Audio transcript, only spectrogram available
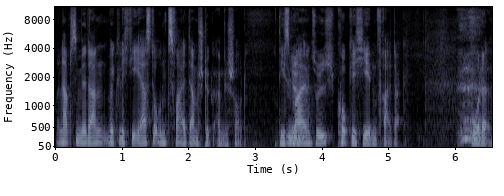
und habe sie mir dann wirklich die erste und zweite am Stück angeschaut. Diesmal Ja, gucke ich jeden Freitag. Oder,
